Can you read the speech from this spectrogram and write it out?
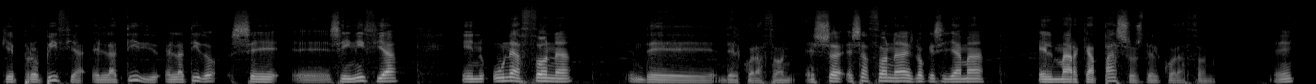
que propicia el latido, el latido se, eh, se inicia en una zona del corazón. Esa, esa, zona es lo que se llama el marcapasos del corazón. ¿eh?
